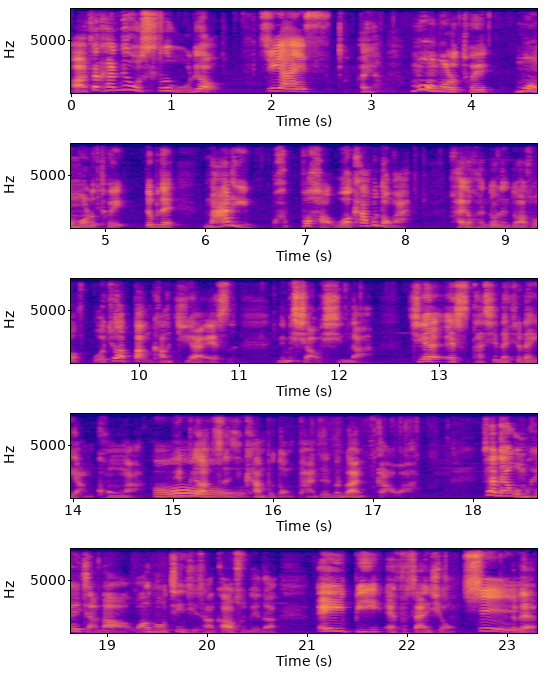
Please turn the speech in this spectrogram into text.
啊！再看六四五六，GIS 哎呀，默默的推，默默的推，对不对？哪里不不好？我看不懂啊。还有很多人都要说，我就要棒康 GIS，你们小心呐、啊、！GIS 它现在就在养空啊，哦你不要自己看不懂盘在那边乱搞啊。再来，我们可以讲到王彤近期常告诉你的 ABF 三雄，是，对不对？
